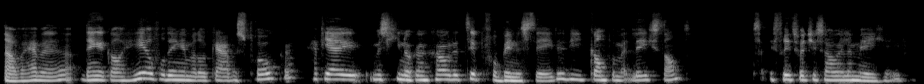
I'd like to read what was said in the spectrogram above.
Nou, we hebben denk ik al heel veel dingen met elkaar besproken. Heb jij misschien nog een gouden tip voor binnensteden die kampen met leegstand? Is er iets wat je zou willen meegeven?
